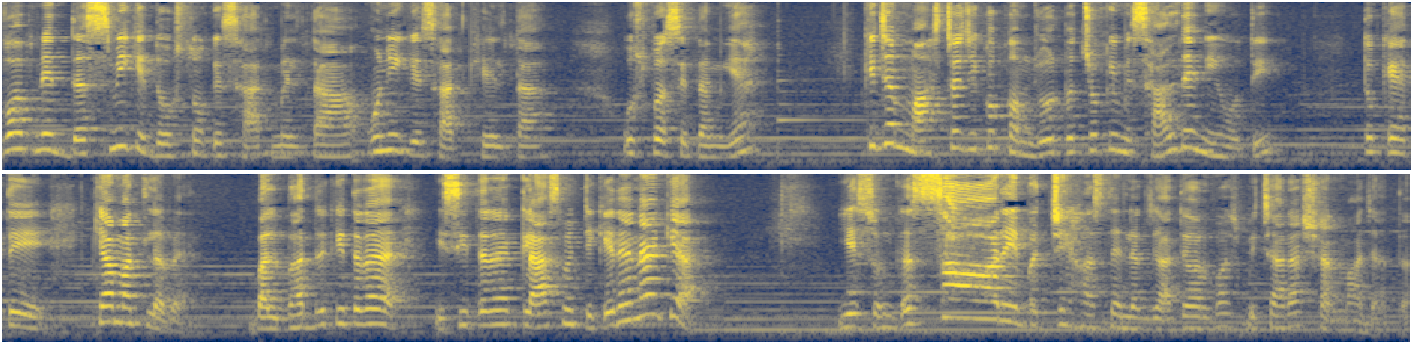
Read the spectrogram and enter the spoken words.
वह अपने दसवीं के दोस्तों के साथ मिलता, उन्हीं के साथ खेलता। उस पर सितम यह कि जब मास्टर जी को कमज़ोर बच्चों की मिसाल देनी होती तो कहते, क्या मतलब है? बलभद्र की तरह, इसी तरह क्लास में टिके रहना है क्या? ये सुनकर सारे बच्चे हंसने लग जाते और वह बेचारा शर्मा जाता।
